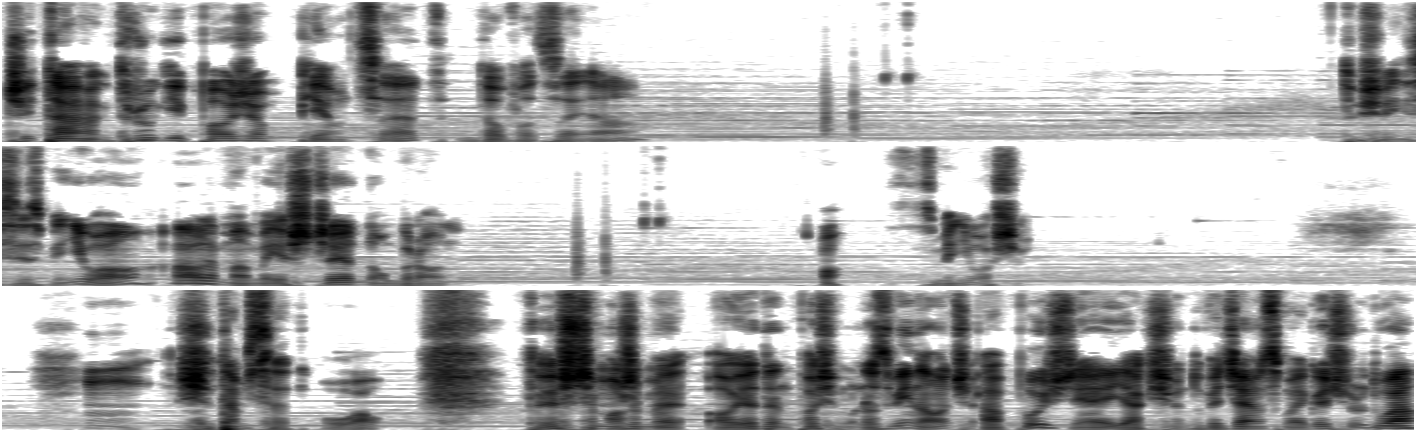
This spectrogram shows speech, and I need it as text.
Czyli tak, drugi poziom 500 dowodzenia. Tu się nic nie zmieniło, ale mamy jeszcze jedną broń. O, zmieniło się. Hmm, 700, wow. To jeszcze możemy o jeden poziom rozwinąć, a później, jak się dowiedziałem z mojego źródła,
